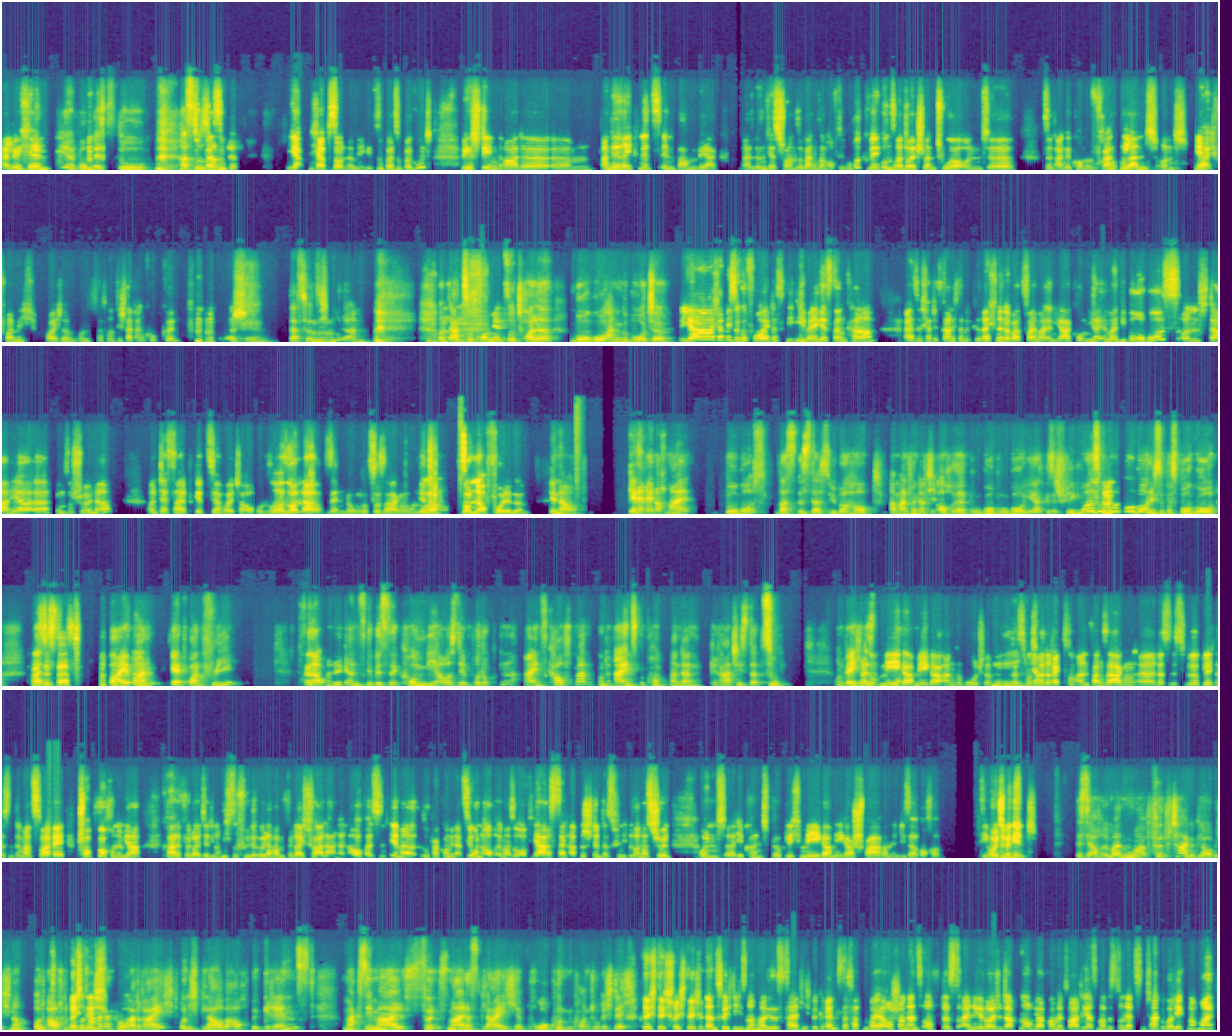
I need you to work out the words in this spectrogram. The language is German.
Hallöchen. Hier, wo bist du? Hast du Sonne? Super. Ja, ich habe Sonne. Mir geht super, super gut. Wir stehen gerade ähm, an der Regnitz in Bamberg. Also wir sind jetzt schon so langsam auf dem Rückweg unserer Deutschland-Tour und äh, sind angekommen im Frankenland. Und ja, ich freue mich heute, uns, dass wir uns die Stadt angucken können. Sehr schön. Das hört sich mhm. gut an. Und dazu kommen jetzt so tolle BOGO-Angebote. Ja, ich habe mich so gefreut, dass die E-Mail gestern kam. Also ich hatte jetzt gar nicht damit gerechnet, aber zweimal im Jahr kommen ja immer die BOGOs und daher äh, umso schöner. Und deshalb gibt es ja heute auch unsere Sondersendung sozusagen, unsere genau. Sonderfolge. Genau. Generell nochmal Bogos, was ist das überhaupt? Am Anfang dachte ich auch, hä, Bogo, Bogo. Jeder hat geschrieben, boah, super, Bogo. Und ich so, was Bogo? Was also, ist das? buy one, get one free. Genau. Eine ganz gewisse Kombi aus den Produkten. Eins kauft man und eins bekommt man dann gratis dazu. Und welche also mega, mega Angebote. Mhm, das muss ja. man direkt zum Anfang sagen. Äh, das ist wirklich, das sind immer zwei Top-Wochen im Jahr. Gerade für Leute, die noch nicht so viele Öle haben, vielleicht für alle anderen auch, weil es sind immer super Kombinationen, auch immer so auf die Jahreszeit abgestimmt. Das finde ich besonders schön. Und äh, ihr könnt wirklich mega, mega sparen in dieser Woche, die heute ja. beginnt ist ja auch immer nur fünf Tage, glaube ich, ne? Und auch nur Richtig. solange der Vorrat reicht und ich glaube auch begrenzt maximal fünfmal das gleiche pro Kundenkonto, richtig? Richtig, richtig. Ganz wichtig ist nochmal dieses zeitlich begrenzt. Das hatten wir ja auch schon ganz oft, dass einige Leute dachten, ach ja, komm, jetzt warte erst mal bis zum letzten Tag, überlegt nochmal.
